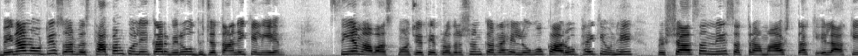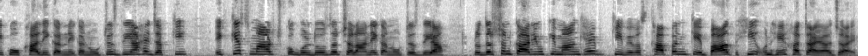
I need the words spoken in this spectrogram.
बिना नोटिस और विस्थापन को लेकर विरोध जताने के लिए सीएम आवास पहुँचे थे। प्रदर्शन कर रहे लोगों का आरोप है कि उन्हें प्रशासन ने 17 मार्च तक इलाके को खाली करने का नोटिस दिया है, जबकि 21 मार्च को बुलडोजर चलाने का नोटिस दिया। प्रदर्शनकारियों की मांग है कि व्यवस्थापन के बाद ही उन्हें हटाया जाए।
